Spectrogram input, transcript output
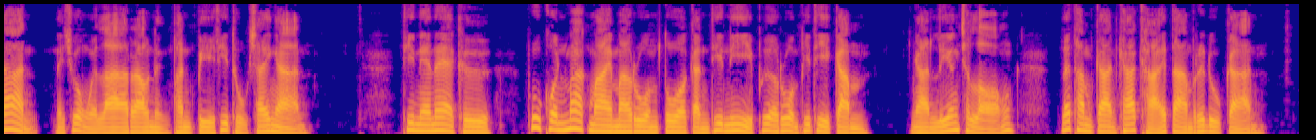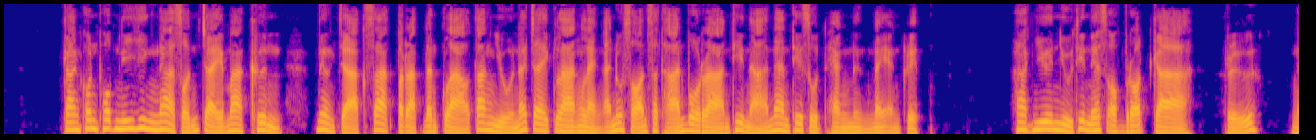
ด้านในช่วงเวลาราวหนึ่งพันปีที่ถูกใช้งาน ที่แน่ ๆ คือ ผู้คนมากมายมารวมตัวกันที่นี่เพื่อร่วมพิธีกรรม งานเลี้ยงฉลอง และทำการค้าขายตามฤดูกาลการค้นพบนี้ยิ่งน่าสนใจมากขึ้น เนื่องจากซากปรักดังกล่าวตั้งอยู่ณใจกลางแหล่งอนุสรสถานโบราณที่หนาแน่นที่สุดแห่งหนึ่งในอังกฤษ หากยืนอยู่ที่ Nest of Brodgar หรือใน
